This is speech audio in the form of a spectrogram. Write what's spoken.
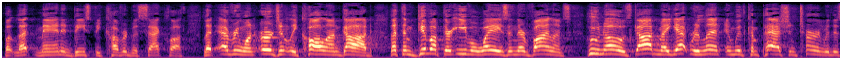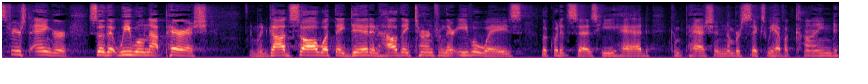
but let man and beast be covered with sackcloth. Let everyone urgently call on God. Let them give up their evil ways and their violence. Who knows? God may yet relent and with compassion turn with his fierce anger so that we will not perish. And when God saw what they did and how they turned from their evil ways, look what it says. He had compassion. Number six, we have a kind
